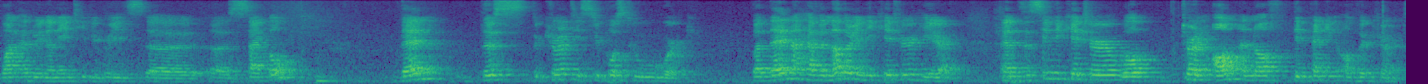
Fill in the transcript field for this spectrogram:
180 degrees uh, uh, cycle, then this, the current is supposed to work. But then I have another indicator here, and this indicator will turn on and off depending on the current.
